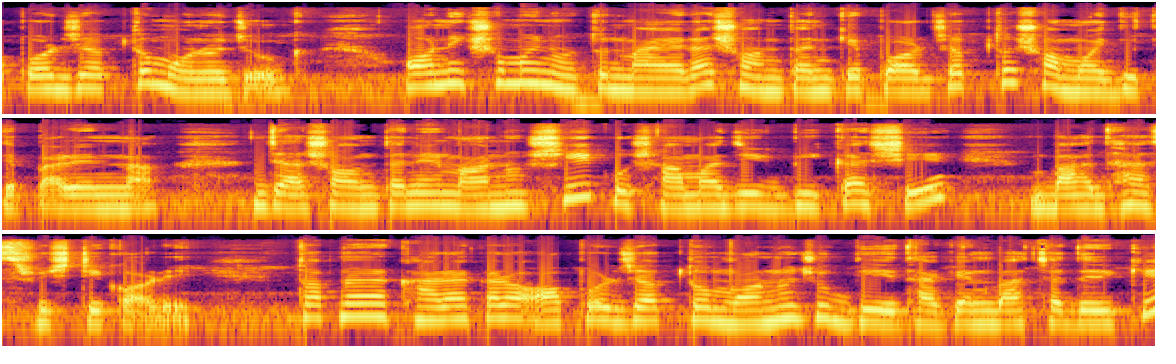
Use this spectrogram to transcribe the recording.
অপর্যাপ্ত মনোযোগ। অনেক সময় নতুন মায়েরা সন্তানকে পর্যাপ্ত সময় দিতে পারেন না, যা সন্তানের মানসিক ও সামাজিক বিকাশে বাধা সৃষ্টি করে। তো আপনারা কারা কারা অপর্যাপ্ত মনোযোগ দিয়ে থাকেন বাচ্চাদেরকে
